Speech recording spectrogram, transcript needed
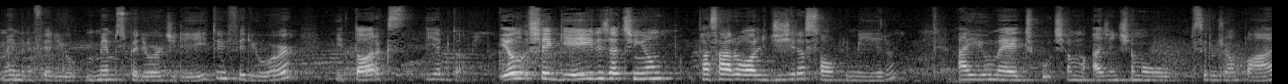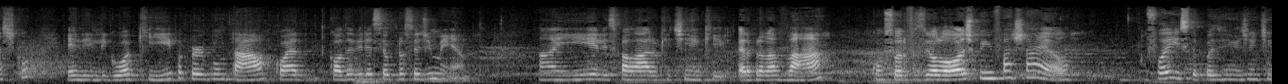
membro inferior, membro superior direito, inferior e tórax e abdômen. Eu cheguei, eles já tinham passaram óleo de girassol primeiro. Aí o médico, a gente chamou o cirurgião plástico, ele ligou aqui para perguntar qual, era, qual deveria ser o procedimento. Aí eles falaram que tinha que era para lavar com soro fisiológico e enfaixar ela. Foi isso, depois a gente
